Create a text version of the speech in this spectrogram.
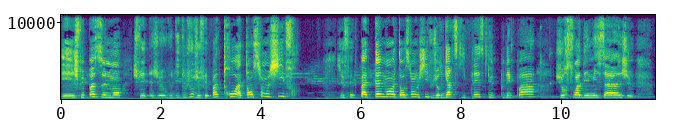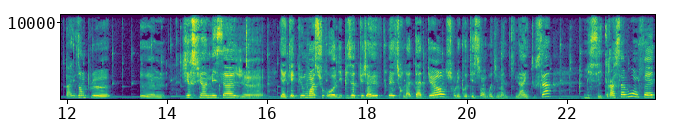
Et je fais pas seulement, je, vous dis toujours, je fais pas trop attention aux chiffres. Je fais pas tellement attention aux chiffres. Je regarde ce qui plaît, ce qui ne plaît pas. Je reçois des messages. Par exemple, euh, j'ai reçu un message euh, il y a quelques mois sur euh, l'épisode que j'avais fait sur la Dad Girl, sur le côté sombre du mannequinat et tout ça. Mais c'est grâce à vous en fait.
